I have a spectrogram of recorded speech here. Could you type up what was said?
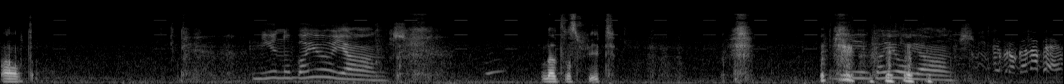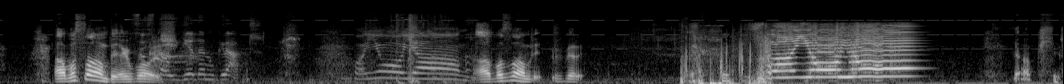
Auto. Nie no, Bajojant! Na to speed. Nie, Bajojant! Albo zombie, jak wolisz. Został jeden gracz. Bajojant! Albo zombie, wybieraj. Bajojant! Ja pier...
